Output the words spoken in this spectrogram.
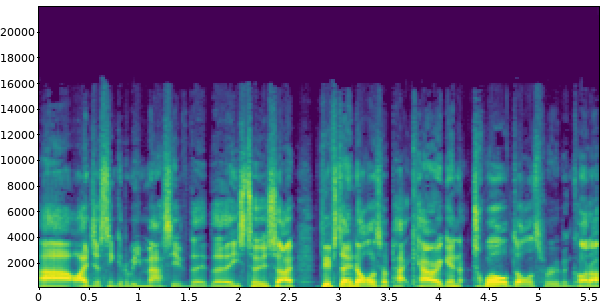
Uh, I just think it'll be massive, the, the, these two. So $15 for Pat Carrigan, $12 for Reuben Cotter.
